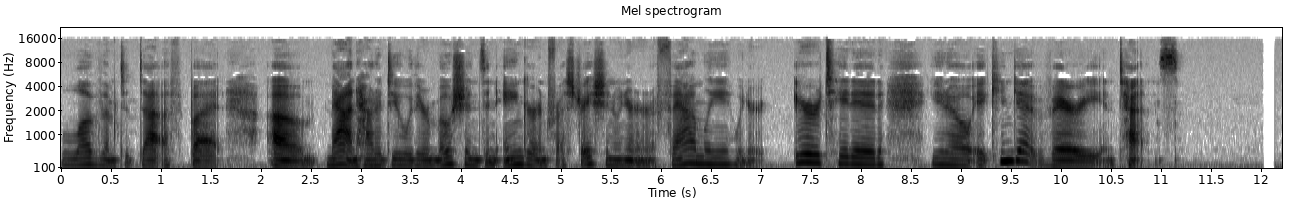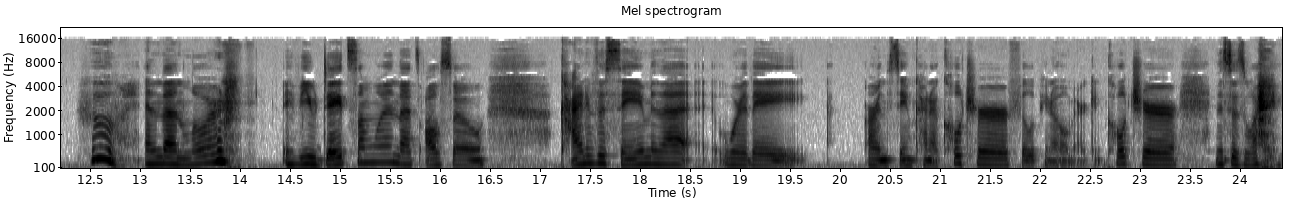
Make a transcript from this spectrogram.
love them to death, but um, man, how to deal with your emotions and anger and frustration when you're in a family, when you're irritated, you know, it can get very intense. Whew. And then, Lord, if you date someone that's also kind of the same in that where they are in the same kind of culture, Filipino American culture. And this is why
